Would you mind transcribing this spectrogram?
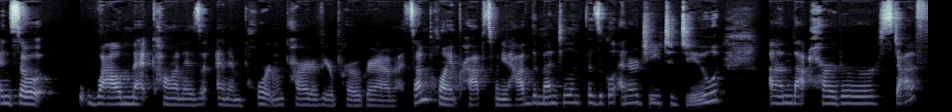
And so while Metcon is an important part of your program, at some point, perhaps when you have the mental and physical energy to do um, that harder stuff,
